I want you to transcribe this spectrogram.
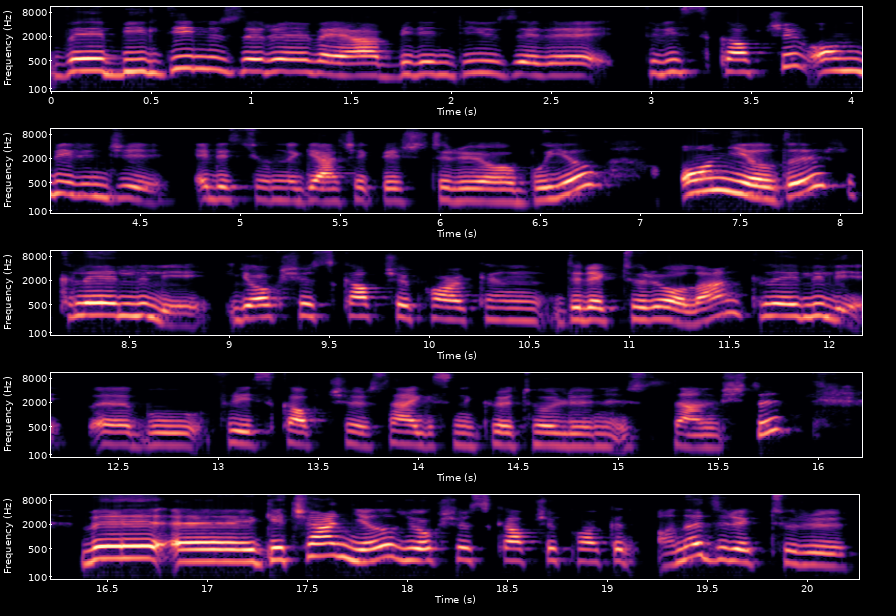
ve bildiğin üzere veya bilindiği üzere Free Sculpture 11. edisyonunu gerçekleştiriyor bu yıl. 10 yıldır Claire Lilly, Yorkshire Sculpture Park'ın direktörü olan Claire Lilly e, bu Free Sculpture sergisinin küratörlüğünü üstlenmişti. Ve e, geçen yıl Yorkshire Sculpture Park'ın ana direktörü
